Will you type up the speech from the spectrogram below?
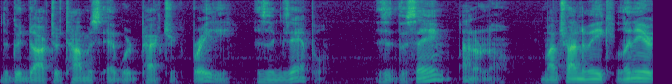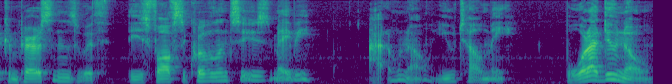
the good Dr. Thomas Edward Patrick Brady is an example. Is it the same? I don't know. Am I trying to make linear comparisons with these false equivalencies? Maybe. I don't know. You tell me. But what I do know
